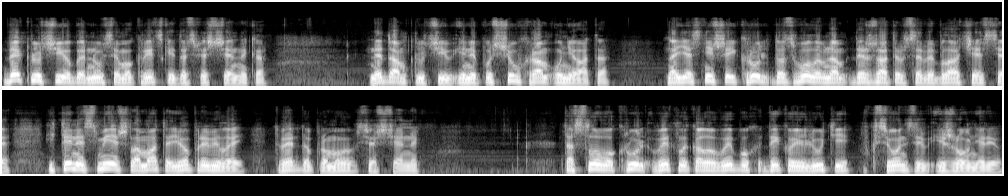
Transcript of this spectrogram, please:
Де ключі? обернувся Мокрицький до священника. Не дам ключів і не пущу в храм уніата. Найясніший круль дозволив нам держати в себе благочестя, і ти не смієш ламати його привілей, твердо промовив священник. Та слово круль викликало вибух дикої люті в ксьонзів і жовнірів.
